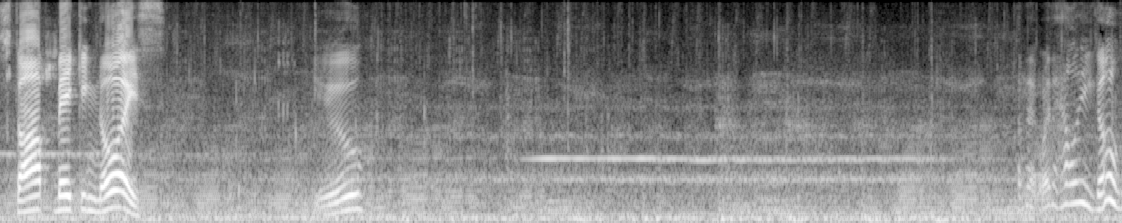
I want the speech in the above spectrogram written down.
Stop making noise! You. Where the- Where the hell did he go?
